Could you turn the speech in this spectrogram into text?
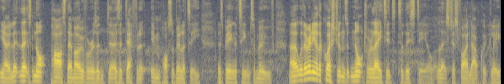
you know, let, us not pass them over as a, as a definite impossibility as being a team to move. Uh, were there any other questions not related to this deal? Let's just find out quickly.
